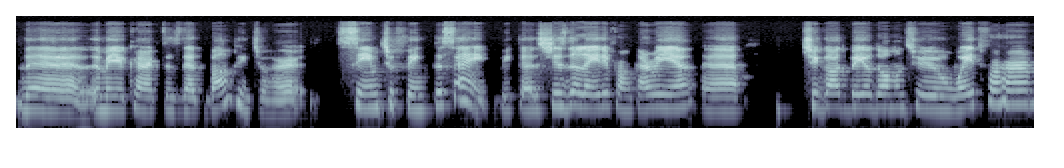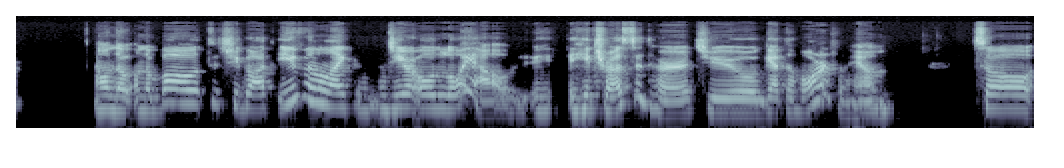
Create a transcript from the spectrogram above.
the, the male characters that bump into her seem to think the same because she's the lady from Cairhien. Uh, she got Bayle Domon to wait for her on the on the boat she got even like dear old Loial he, he trusted her to get the horn for him so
